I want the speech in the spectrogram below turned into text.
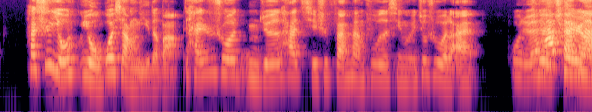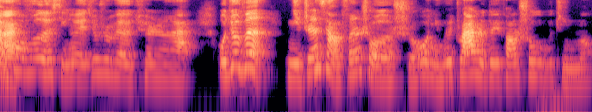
他是有有过想离的吧？还是说你觉得他其实反反复复的行为就是为了爱？我觉得他反反复复的行为就是为了确认爱。我就问你，真想分手的时候，你会抓着对方说个不停吗？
